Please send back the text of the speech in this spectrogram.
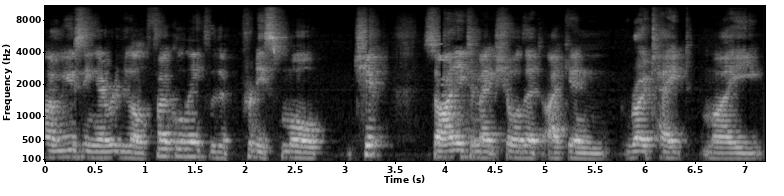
I'm using a really long focal length with a pretty small chip so I need to make sure that I can rotate my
